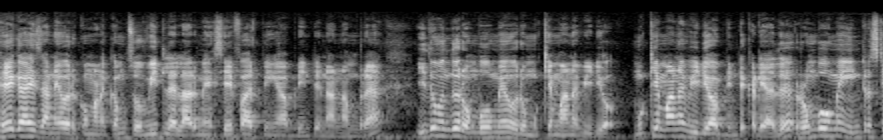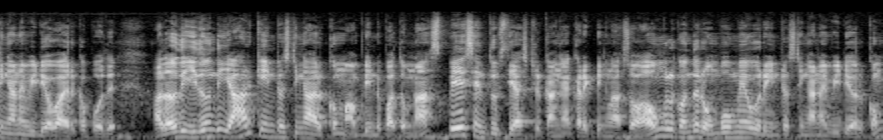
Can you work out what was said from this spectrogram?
ஹே காய்ஸ் அனைவருக்கும் வணக்கம். ஸோ வீட்டில் எல்லாருமே சேஃபாக இருப்பீங்க அப்படின்ட்டு நான் நம்புகிறேன் இது வந்து ரொம்பவுமே ஒரு முக்கியமான வீடியோ முக்கியமான வீடியோ அப்படின்ட்டு கிடையாது. ரொம்பவுமே இன்ட்ரெஸ்டிங்கான வீடியோவாக இருக்க போகுது. அதாவது இது வந்து யாருக்கு இன்ட்ரெஸ்டிங்காக இருக்கும் அப்படின்ட்டு பார்த்தோம்னா ஸ்பேஸ் எந்தூசியாஸ்ட் இருக்காங்க. கரெக்ட்டுங்களா ஸோ அவங்களுக்கு வந்து ரொம்பவுமே ஒரு இன்ட்ரெஸ்டிங்கான வீடியோ இருக்கும்.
